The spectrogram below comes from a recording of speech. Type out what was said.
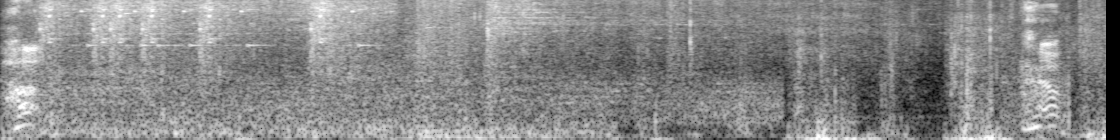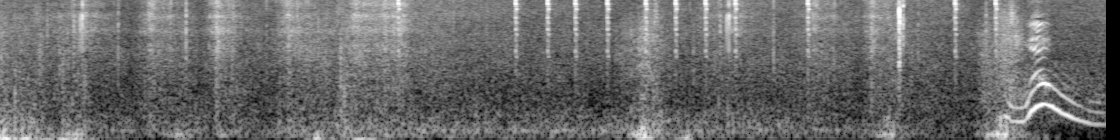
Huh. Huh. Woo!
